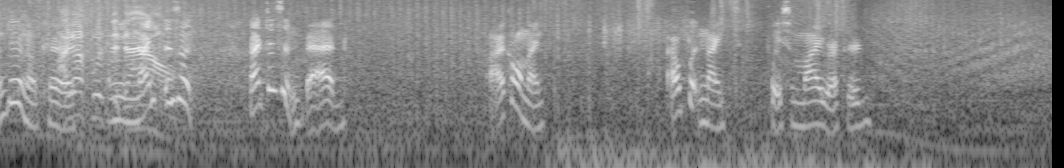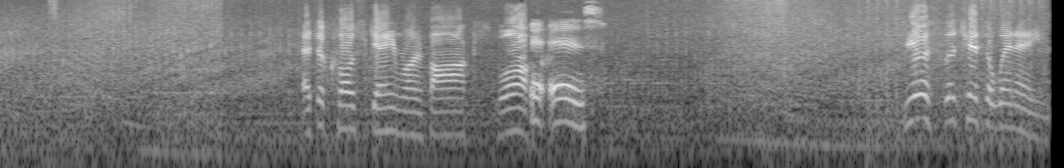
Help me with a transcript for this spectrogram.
I'm doing okay. I got pushed I mean, down. ninth isn't ninth isn't bad. I call ninth. I'll put ninth place in my record. It's a close game, Run Fox. Look, It is. You have a slim chance of winning.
